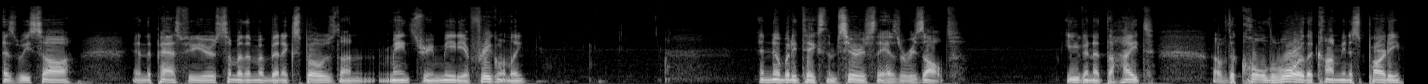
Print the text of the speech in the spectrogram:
as we saw in the past few years, some of them have been exposed on mainstream media frequently and nobody takes them seriously as a result. Even at the height of the Cold War, the Communist Party,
